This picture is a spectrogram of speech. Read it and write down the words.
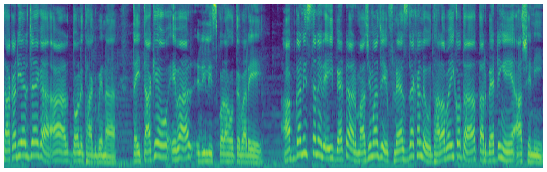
সাকারিয়ার জায়গা আর দলে থাকবে না, তাই তাকেও এবার রিলিজ করা হতে পারে। আফগানিস্তানের এই ব্যাটার মাঝে মাঝে ফ্ল্যাশ দেখালেও ধারাবাহিকতা তার ব্যাটিংয়ে আসেনি।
